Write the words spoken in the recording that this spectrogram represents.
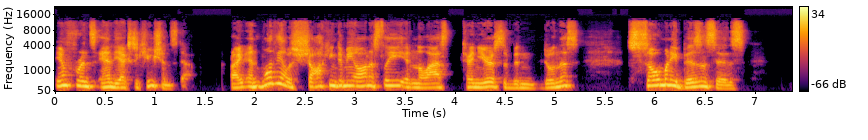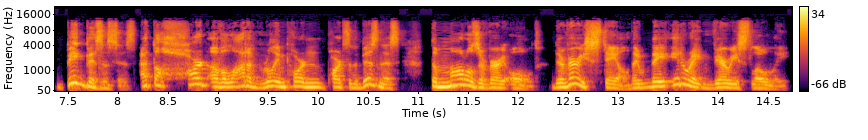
inference and the execution step, right? And one thing that was shocking to me, honestly, in the last 10 years I've been doing this, so many businesses big businesses at the heart of a lot of really important parts of the business the models are very old. They're very stale. They, they iterate very slowly.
